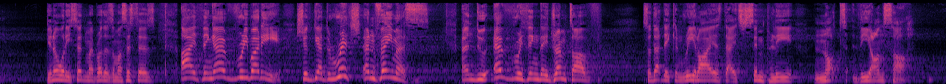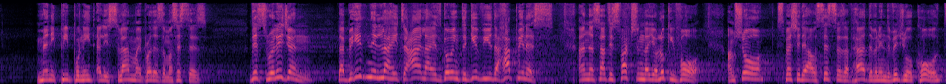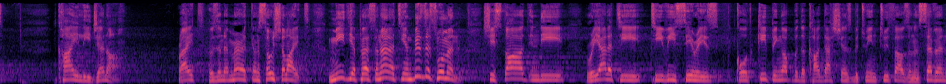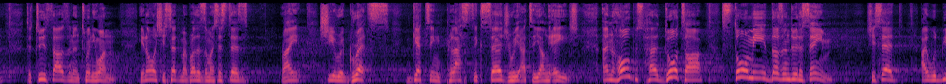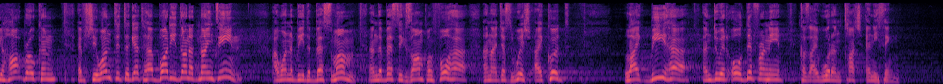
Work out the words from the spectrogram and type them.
You know what he said, my brothers and my sisters? I think everybody should get rich and famous and do everything they dreamt of so that they can realize that it's simply not the answer. Many people need al-Islam, my brothers and my sisters. This religion that bi'idhnillahi ta'ala is going to give you the happiness and the satisfaction that you're looking for. I'm sure, especially our sisters have heard of an individual called Kylie Jenner right? Who's an American socialite, media personality and businesswoman. She starred in the reality TV series called Keeping Up with the Kardashians between 2007 to 2021. You know what she said, my brothers and my sisters? Right? She regrets getting plastic surgery at a young age and hopes her daughter, Stormi, doesn't do the same. She said, I would be heartbroken if she wanted to get her body done at 19 I want to be the best mom and the best example for her. And I just wish I could like be her and do it all differently because I wouldn't touch anything.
